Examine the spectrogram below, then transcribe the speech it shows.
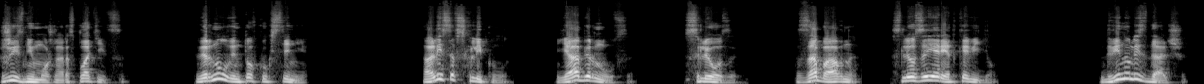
Жизнью можно расплатиться. Вернул винтовку к стене. Алиса всхлипнула. Я обернулся. Слезы. Забавно. Слезы я редко видел. Двинулись дальше.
